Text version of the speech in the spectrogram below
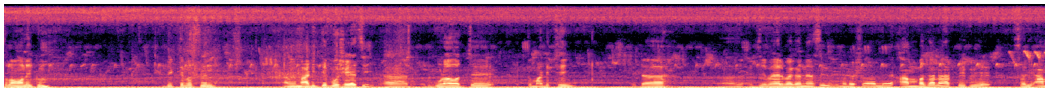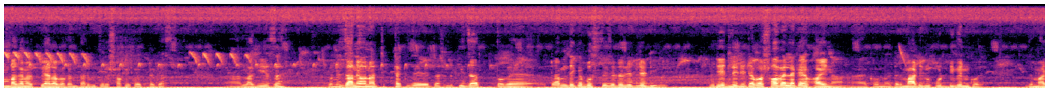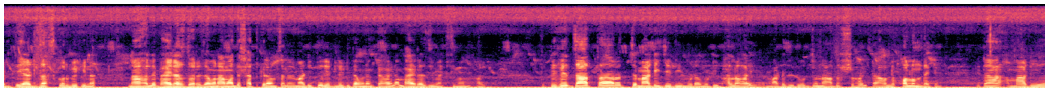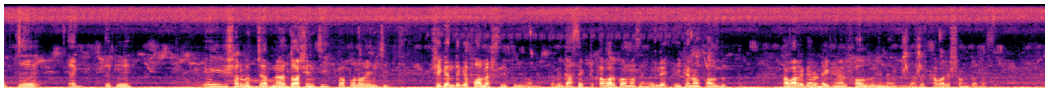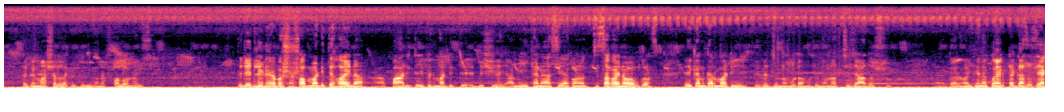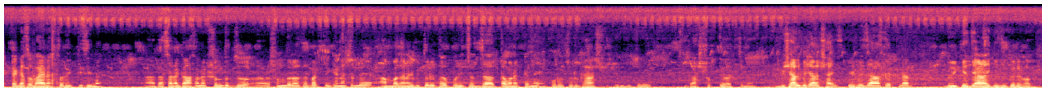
আসসালামু আলাইকুম। দেখতে পাচ্ছেন, আমি মাটিতে বসে আছি, আর গোড়া হচ্ছে তো মাটিতেই। এটা যে ভাইয়ের বাগানে আছে, ওনার আসলে আম বাগান আর পেঁপে সরি আম বাগান আর পেয়ারা বাগান, তার ভিতরে শখে কয়েকটা গাছ লাগিয়েছে। উনি জানেও না ঠিকঠাক যে এটা আসলে কী জাত, তবে এটা আমি দেখে বুঝছি যে এটা রেড লেডি রেড লেডিটা আবার সব এলাকায় হয় না, এখন এটার মাটির উপর ডিপেন্ড করে যে মাটিতে অ্যাডজাস্ট করবে কিনা। না হলে ভাইরাস ধরে। যেমন আমাদের সাতক্ষীরা অঞ্চলের মাটিতে রেড লেডি তেমন একটা হয় না, ভাইরাসই ম্যাক্সিমাম হয়। তো পেঁপের জাত আর হচ্ছে মাটি যদি মোটামুটি ভালো হয়, মাটি যদি ওর জন্য আদর্শ হয়, তাহলে ফলন দেখেন। এটা মাটি হচ্ছে এক থেকে, এই সর্বোচ্চ আপনার দশ ইঞ্চি বা পনেরো ইঞ্চি, সেখান থেকে ফল আসছে পরিমাণে। তবে গাছে একটু খাবার কম আছে, ওইলে এইখানেও ফল ধরতো। খাবারের কারণে এখানে আর ফল ধরি নাই, গাছের খাবারের সংকট আছে। দেখেন মাসাল্লাহ কি পরিমাণে ফলন হয়েছে। রেড লেডের অবশ্য সব মাটিতে হয় না পাহাড়ি টাইপের মাটিতে বেশি হয়। আমি এখানে আসি এখন হচ্ছে সাফাই নবাবগঞ্জ। এখানকার মাটি পেঁপের জন্য মোটামুটি মনে হচ্ছে যে আদর্শ। কারণ এখানে কয়েকটা গাছ আছে, একটা গাছও ভাইরাস তো দেখতেছি না। তাছাড়া গাছ অনেক সৌন্দর্য সুন্দর আছে বাট এখানে আসলে আম বাগানের ভিতরে তো পরিচর্যা তেমন একটা নেই, প্রচুর ঘাস, এর ভিতরে গাছ শুকতে পারছে না। বিশাল বিশাল সাইজ পেঁপে যা আছে আপনার দুই কেজি, আড়াই কেজি করে হবে।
